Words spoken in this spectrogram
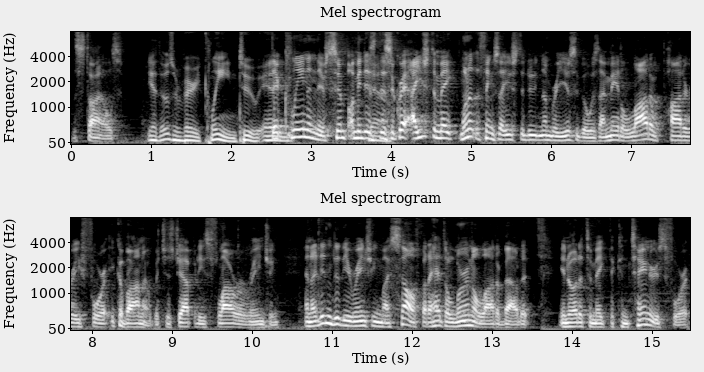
the styles yeah, those are very clean too. And they're clean and they're simple. I mean, there's, there's a great. I used to make one of the things I used to do a number of years ago was I made a lot of pottery for ikebana, which is Japanese flower arranging. And I didn't do the arranging myself, but I had to learn a lot about it in order to make the containers for it.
